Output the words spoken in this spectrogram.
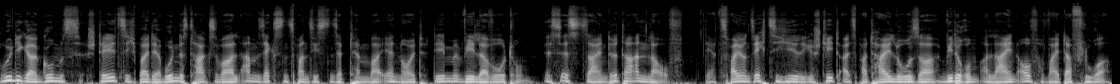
Rüdiger Gums stellt sich bei der Bundestagswahl am 26. September erneut dem Wählervotum. Es ist sein dritter Anlauf. Der 62-Jährige steht als Parteiloser wiederum allein auf weiter Flur.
